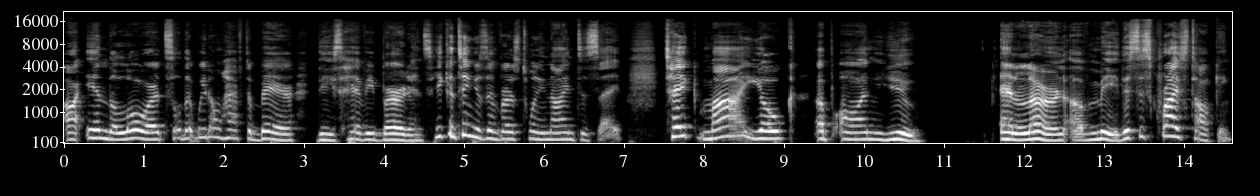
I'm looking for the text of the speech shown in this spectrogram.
are in the Lord so that we don't have to bear these heavy burdens. He continues in verse 29 to say, Take my yoke upon you and learn of me. This is Christ talking.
